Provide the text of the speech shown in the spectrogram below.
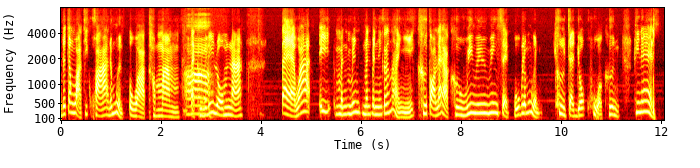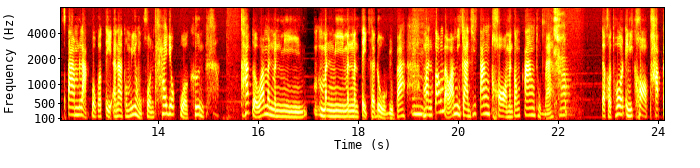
แล้วจังหวะที่คว้าแล้วเหมือนตัวขมำแต่คือไม่ได้ล้มนะแต่ว่าไอ้มันมันมันเป็นลักษณะอย่างนี้ คือตอนแรกอะคือวิ่งวิ่งวิ่งเสร็จปุ๊บแล้วเหมือน คือจะยกหัวขึ้น พี่เนตตามหลักปกติอนาโทมีของคนถ้ายกหัวขึ้น ถ้าเกิดว่ามันมันมีมันมีมันมันติดกระดูกอยู่ปะอืมมันต้องแบบว่ามีการที่ตั้งคอมันต้องตั้งถูกไหมครับแต่ขอโทษอันนี้คอพับไป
